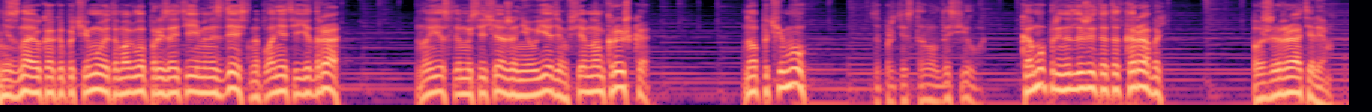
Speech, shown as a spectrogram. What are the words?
Не знаю, как и почему это могло произойти именно здесь, на планете ядра, но если мы сейчас же не уедем, всем нам крышка. Но почему? — запротестовал Десилва. Кому принадлежит этот корабль? Пожирателям. —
